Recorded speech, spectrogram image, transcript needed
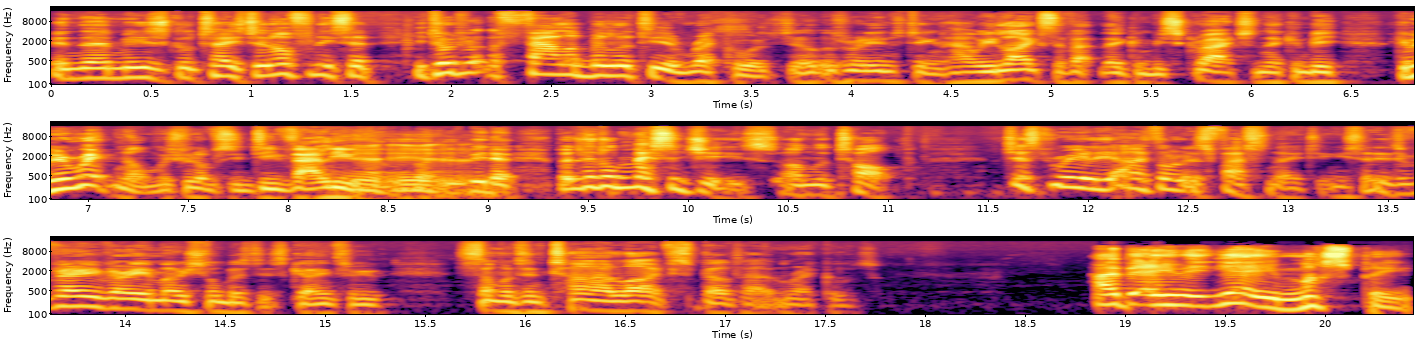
in their musical taste. And often he said, he talked about the fallibility of records. You know, it was really interesting and how he likes the fact they can be scratched and they can be can be written on, which would obviously devalue Yeah, them. But, you know, but little messages on the top. Just really, I thought it was fascinating. He said it's a very, very emotional business going through someone's entire life spelt out in records. I, yeah, it must be.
